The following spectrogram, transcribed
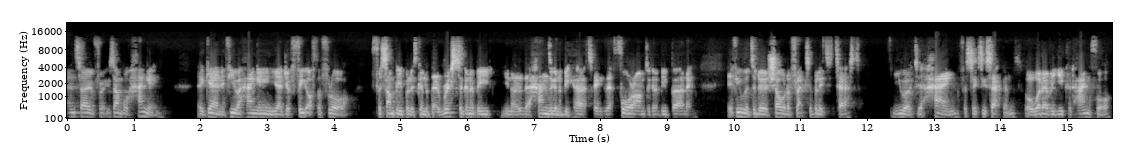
And so, for example, hanging, again, if you were hanging and you had your feet off the floor, for some people, it's going to, their wrists are going to be, you know, their hands are going to be hurting, their forearms are going to be burning. If you were to do a shoulder flexibility test, you were to hang for 60 seconds or whatever you could hang for,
